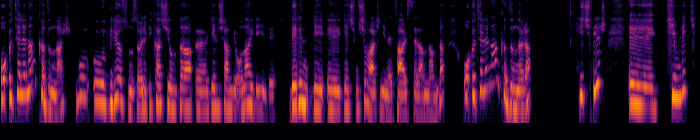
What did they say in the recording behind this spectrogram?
o ötelenen kadınlar, bu biliyorsunuz öyle birkaç yılda e, gelişen bir olay değildi. Derin bir e, geçmişi var yine tarihsel anlamda. O ötelenen kadınlara hiçbir e, kimlik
